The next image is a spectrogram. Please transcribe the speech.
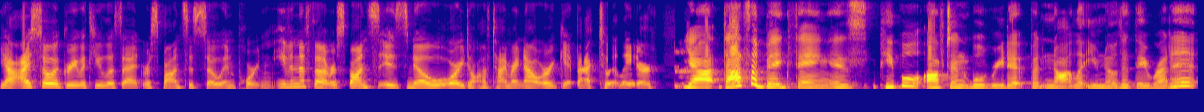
Yeah, I so agree with you, Lisette. Response is so important. Even if that response is no, or I don't have time right now, or get back to it later. Yeah, that's a big thing is people often will read it but not let you know that they read it.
